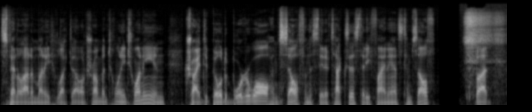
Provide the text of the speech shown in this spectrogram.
spent a lot of money to elect Donald Trump in 2020 and tried to build a border wall himself in the state of Texas that he financed himself. But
